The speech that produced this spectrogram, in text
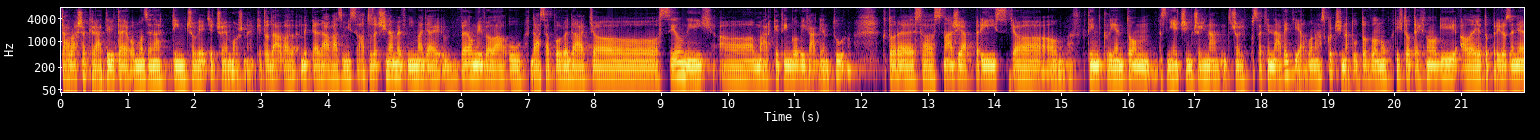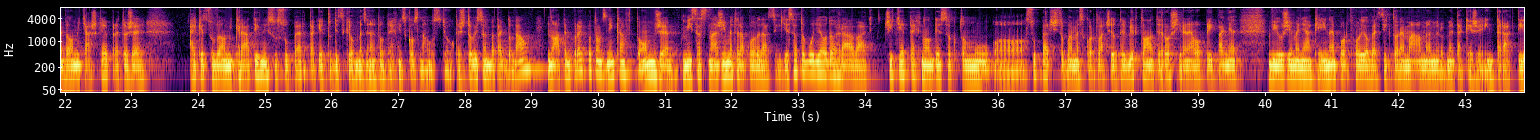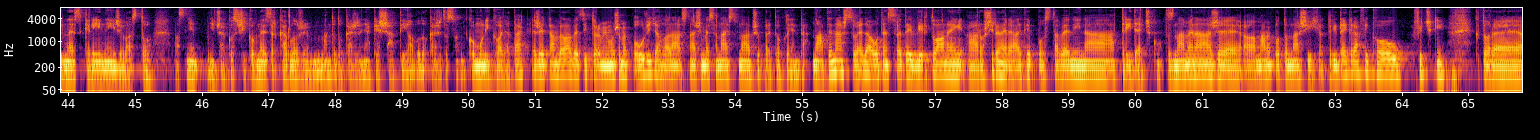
tá vaša kreativita je obmedzená tým, čo viete, čo je možné, keď to dáva, keď dáva zmysel. A to začíname vnímať aj veľmi veľa u, dá sa povedať, silných marketingových agentúr, ktoré sa snažia prísť k tým klientom s niečím, čo ich, na, čo ich v podstate navedie alebo naskočí na túto vlnu týchto technológií, ale je to prirodzene veľmi ťažké, pretože aj keď sú veľmi kreatívni, sú super, tak je to vždy obmedzené tou technickou znalosťou. Takže to by som iba tak dodal. No a ten projekt potom vzniká v tom, že my sa snažíme teda povedať si, kde sa to bude odohrávať, či tie technológie sú k tomu o, super, či to budeme skôr tlačiť do tej virtuálnej, tej rozšírenej, alebo prípadne využijeme nejaké iné portfólio veci, ktoré máme. My robíme také, že interaktívne screeny, že vás to vlastne niečo ako šikovné zrkadlo, že vám to dokáže nejaké šaty alebo dokáže to s vami komunikovať a tak. Takže je tam veľa vecí, ktoré my môžeme použiť a hľadá, snažíme sa sa nájsť tú najlepšiu pre toho klienta. No a ten náš svet, alebo ten svet tej virtuálnej a rozšírenej reality je postavený na 3D. To znamená, že máme potom našich 3D grafikov, fičky, ktoré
